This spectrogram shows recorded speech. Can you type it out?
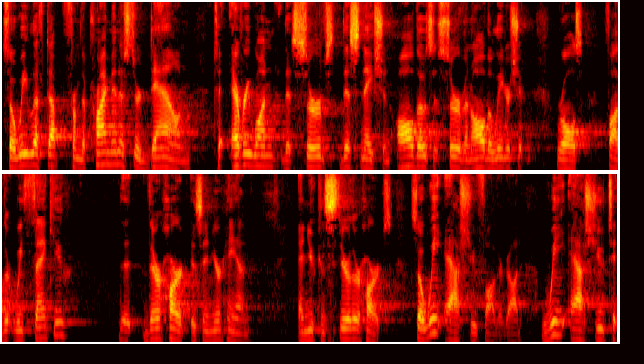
So we lift up from the prime minister down to everyone that serves this nation, all those that serve in all the leadership roles. Father, we thank you that their heart is in your hand and you can steer their hearts. So we ask you, Father God, we ask you to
